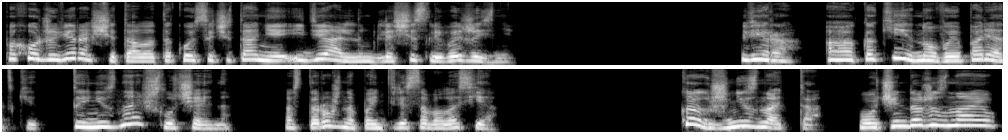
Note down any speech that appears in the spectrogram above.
Похоже, Вера считала такое сочетание идеальным для счастливой жизни. «Вера, а какие новые порядки? Ты не знаешь случайно?» Осторожно поинтересовалась я. «Как же не знать-то? Очень даже знаю».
